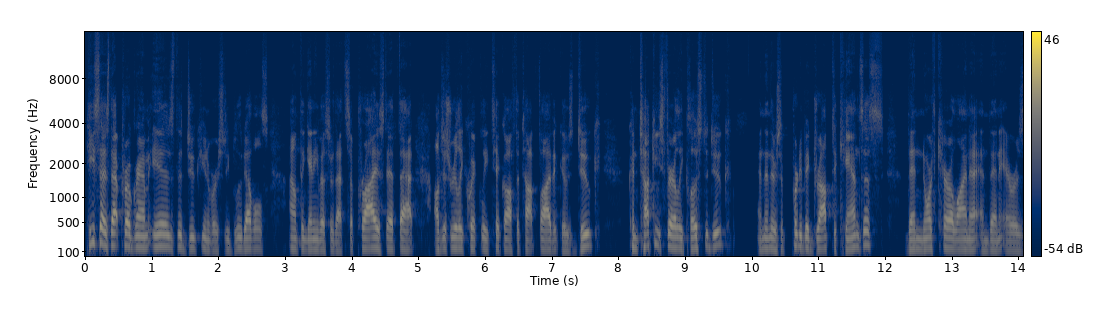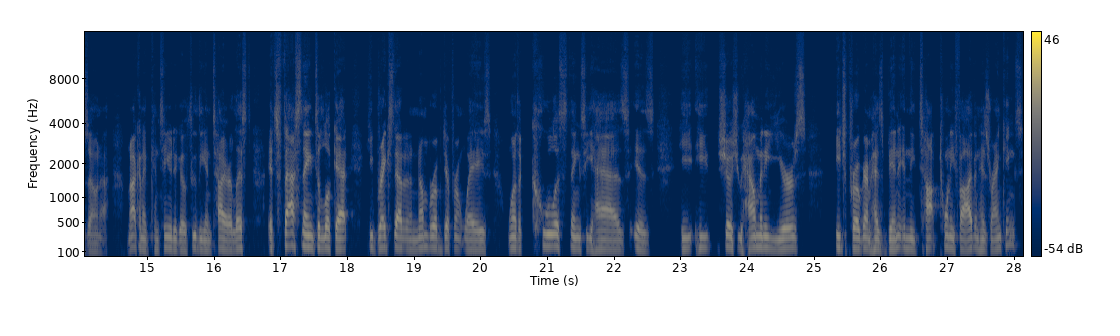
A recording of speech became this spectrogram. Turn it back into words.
He says that program is the Duke University Blue Devils. I don't think any of us are that surprised at that. I'll just really quickly tick off the top five. It goes Duke, Kentucky's fairly close to Duke, and then there's a pretty big drop to Kansas then North Carolina, and then Arizona. I'm not going to continue to go through the entire list. It's fascinating to look at. He breaks out in a number of different ways. One of the coolest things he has is he he shows you how many years each program has been in the top 25 in his rankings,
